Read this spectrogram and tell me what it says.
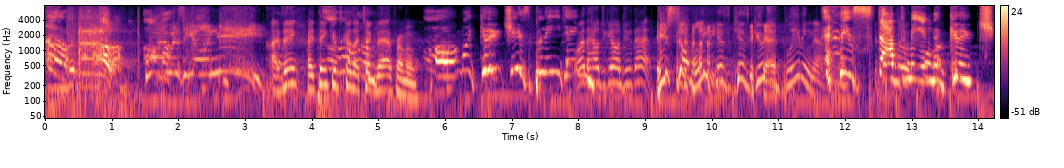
Oh! Ow! Why oh, was he on me? I think I think it's because I took that from him. Oh, my gooch is bleeding! Why the hell did you go and do that? He's still bleeding. His his gooch Yeah. is bleeding now. He stabbed me in the gooch!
